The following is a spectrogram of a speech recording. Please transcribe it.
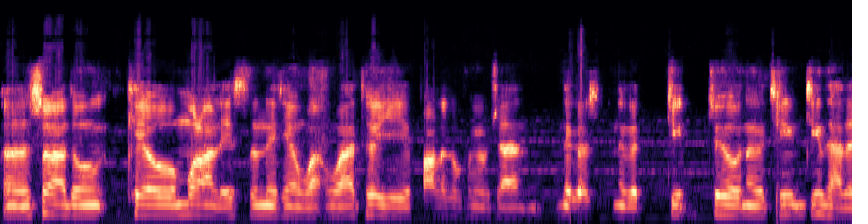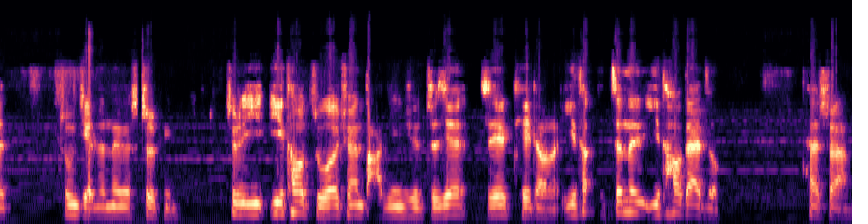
嗯，宋亚东 KO 莫拉雷斯那天，我我还特意发了个朋友圈，那个那个精最后那个精精彩的终结的那个视频，就是一一套组合拳打进去，直接直接 K 掉了，一套真的一套带走，太帅了。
